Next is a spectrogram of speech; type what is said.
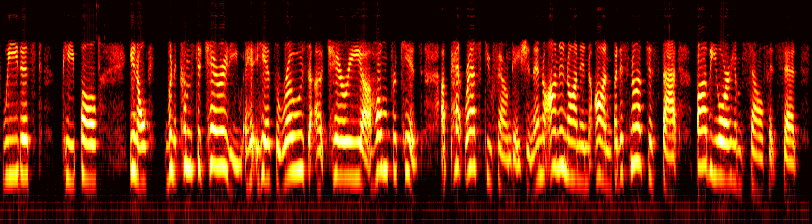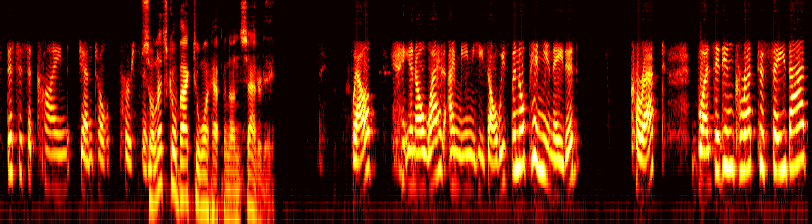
sweetest people you know, when it comes to charity, he has the Rose uh, Cherry uh, Home for Kids, a Pet Rescue Foundation, and on and on and on. But it's not just that. Bobby Orr himself has said this is a kind, gentle person. So let's go back to what happened on Saturday. Well, you know what? I mean, he's always been opinionated, correct? Was it incorrect to say that?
